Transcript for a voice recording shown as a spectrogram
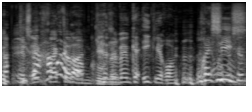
en smager ekstra hammerende godt. romkugle. Altså, hvem kan ikke lide romkuglen? Præcis.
